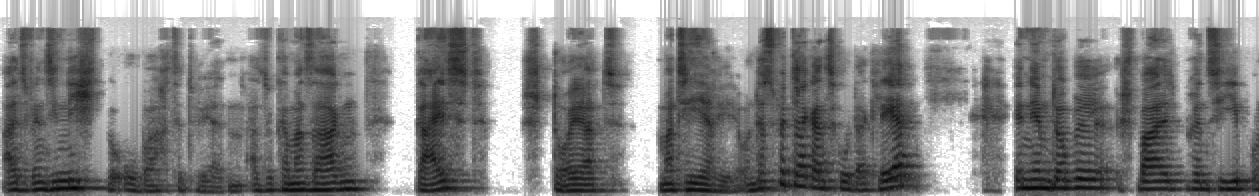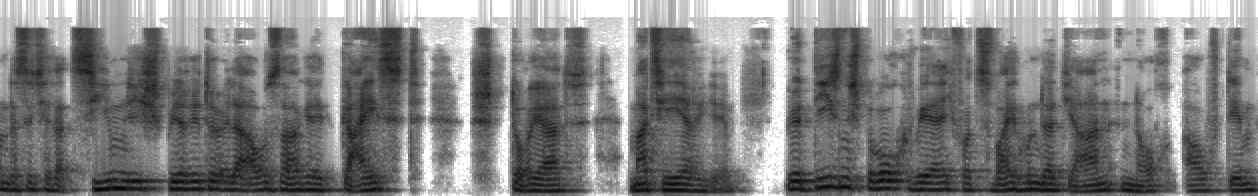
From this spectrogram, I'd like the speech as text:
als wenn sie nicht beobachtet werden. Also kann man sagen, Geist steuert Materie. Und das wird da ganz gut erklärt in dem Doppelspaltprinzip. Und das ist ja eine ziemlich spirituelle Aussage. Geist steuert Materie. Für diesen Spruch wäre ich vor 200 Jahren noch auf dem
